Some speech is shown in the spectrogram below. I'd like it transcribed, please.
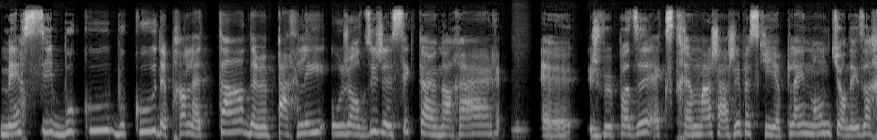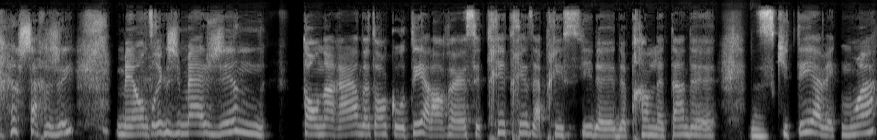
Merci beaucoup, beaucoup de prendre le temps de me parler aujourd'hui. Je sais que tu as un horaire, euh, je veux pas dire extrêmement chargé parce qu'il y a plein de monde qui ont des horaires chargés, mais on dirait que j'imagine ton horaire de ton côté. Alors, euh, c'est très, très apprécié de, de, prendre le temps de discuter avec moi.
